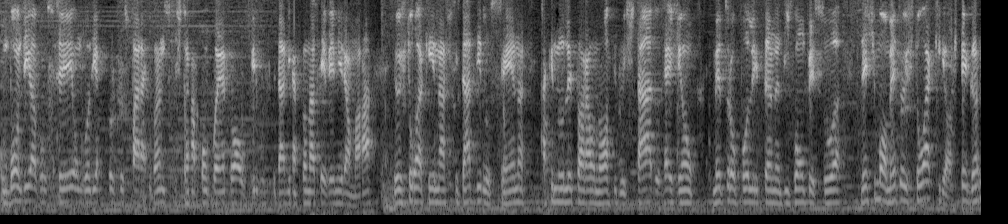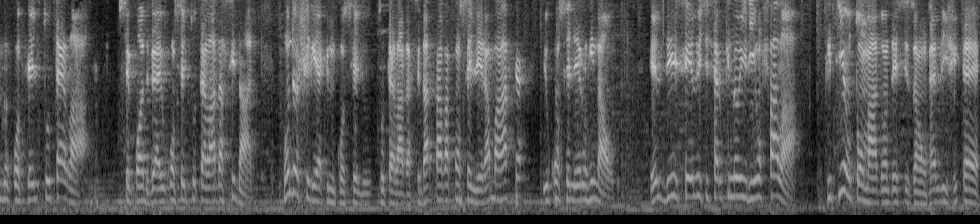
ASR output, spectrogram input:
um bom dia a você, um bom dia a todos os paraibanos que estão acompanhando ao vivo Cidade em Ação na TV Miramar. Eu estou aqui na cidade de Lucena, aqui no litoral norte do estado, região metropolitana de João Pessoa. Neste momento eu estou aqui, ó, chegando no Conselho Tutelar. Você pode ver aí o Conselho Tutelar da cidade. Quando eu cheguei aqui no Conselho Tutelar da cidade, estava a conselheira Márcia e o conselheiro Rinaldo. Ele disse, eles disseram que não iriam falar, que tinham tomado uma decisão religi é,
